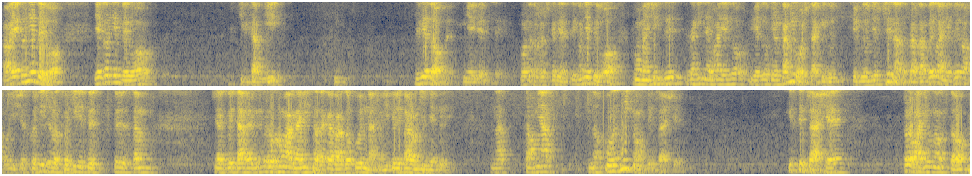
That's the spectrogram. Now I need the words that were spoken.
A jego nie było. Jego nie było kilka dni, dwie doby mniej więcej, może troszeczkę więcej, go nie było w momencie, gdy zaginęła jego, jego wielka miłość, tak? jego, jego dziewczyna, co prawda była, nie była, bo oni się schodzili, rozchodzili, to jest, to jest tam jakby ta ruchoma granica taka bardzo płynna, czy oni byli parą, czy nie byli. Natomiast no, on zniknął w tym czasie. I w tym czasie prowadził non-stop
